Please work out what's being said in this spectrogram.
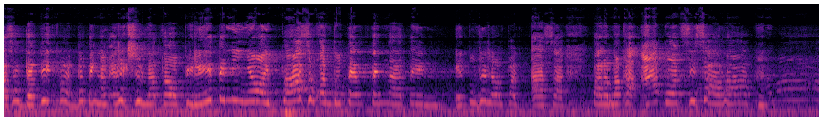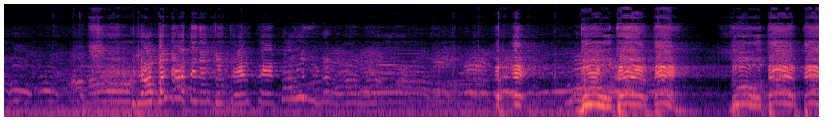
At sa dating, pagdating ng eleksyon na to, pilitin ninyo, ipasok ang Duterte. Ito na lang ang pag-asa para makaabot si Sara. Ilaban natin ang Duterte. Para nyo nang awa. Duterte! Duterte!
